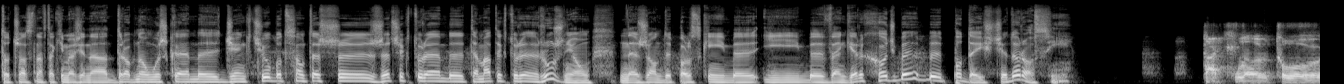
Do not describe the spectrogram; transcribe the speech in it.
To czas na w takim razie na drobną łyżkę dziękciu, bo to są też rzeczy, które, tematy, które różnią rządy Polski i Węgier, choćby podejście do Rosji. Tak, no tu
